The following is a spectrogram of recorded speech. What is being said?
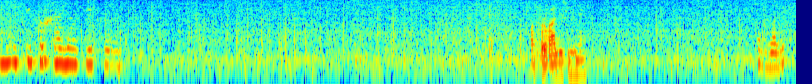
Nigdy kochany opiekuję. Оторвались меня. Оторвались?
